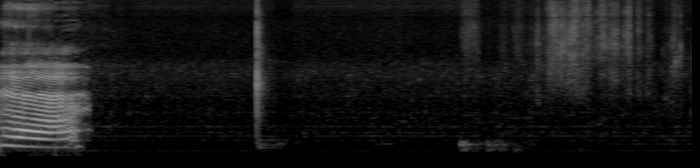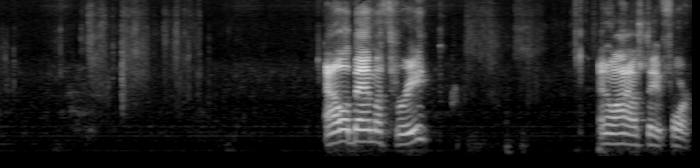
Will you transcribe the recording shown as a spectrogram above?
uh, Alabama three, and Ohio State four.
